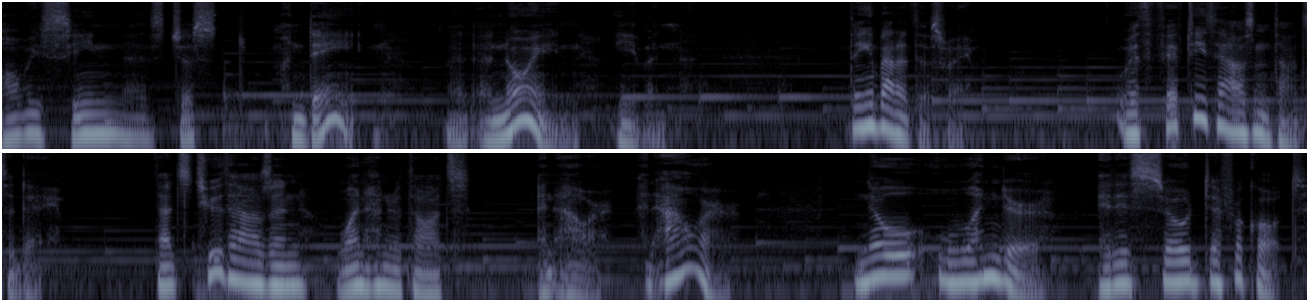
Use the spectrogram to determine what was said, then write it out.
always seen as just mundane, annoying, even. Think about it this way with 50,000 thoughts a day, that's 2,100 thoughts an hour. An hour. No wonder it is so difficult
